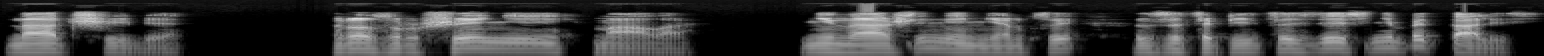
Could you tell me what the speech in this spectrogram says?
на отшибе. Разрушений мало. Ни наши, ни немцы зацепиться здесь не пытались.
